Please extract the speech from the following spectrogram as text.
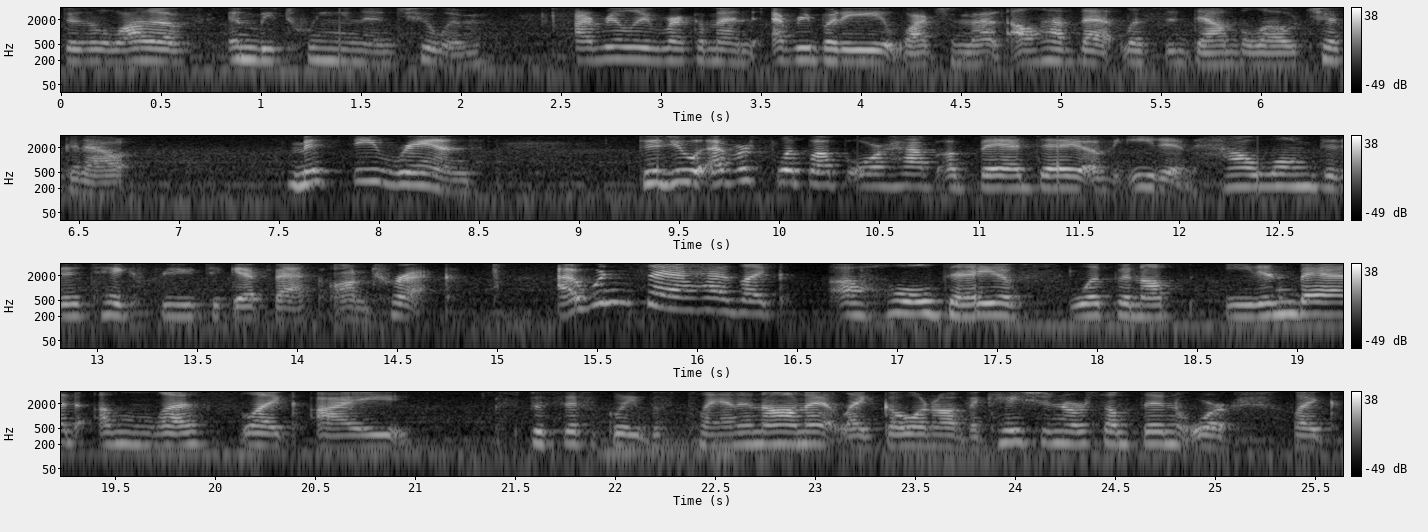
There's a lot of in-between and chewing. I really recommend everybody watching that. I'll have that listed down below. Check it out. Misty Rand. Did you ever slip up or have a bad day of eating? How long did it take for you to get back on track? I wouldn't say I had like a whole day of slipping up eating bad unless like I specifically was planning on it, like going on vacation or something, or like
